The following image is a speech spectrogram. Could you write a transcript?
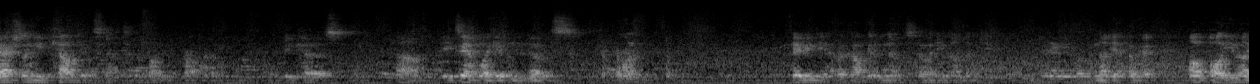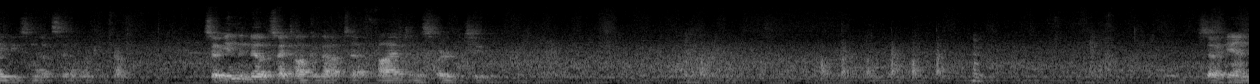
Actually need calculus now to define them properly, because um, the example I give in the notes, everyone, Fabian, do you have a copy of the notes? Have I emailed them to you? Not yet, okay. I'll, I'll email you these notes that I'm working from. So in the notes, I talk about uh, 5 to the square root of 2. So again,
